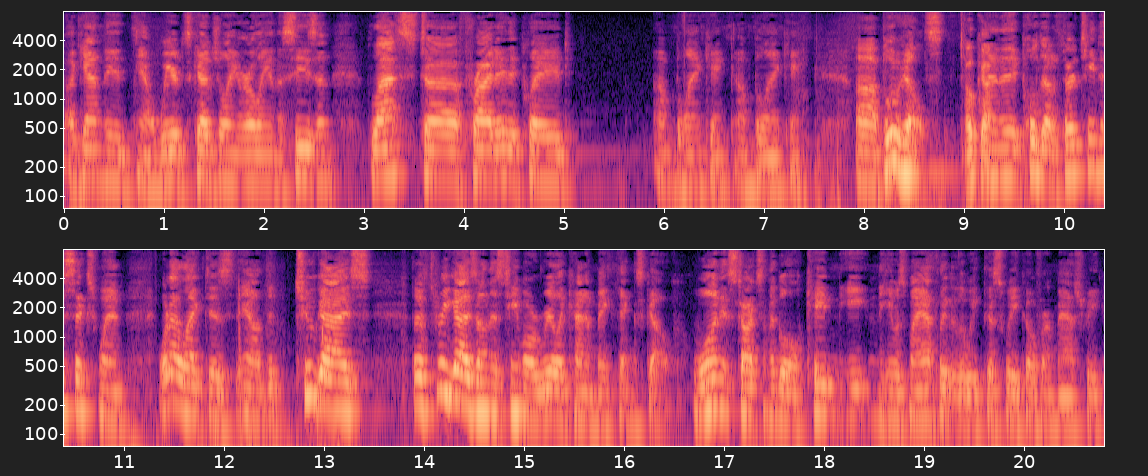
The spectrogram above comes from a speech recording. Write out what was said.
Again, the you know weird scheduling early in the season. Last uh, Friday they played. I'm blanking. I'm blanking. Uh, Blue Hills. Okay. And they pulled out a 13 to six win. What I liked is you know the two guys. the three guys on this team are really kind of make things go. One, it starts in the goal. Caden Eaton, he was my athlete of the week this week over in Mashpee.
